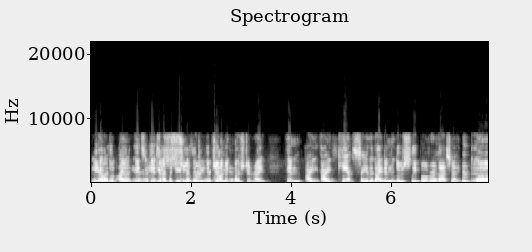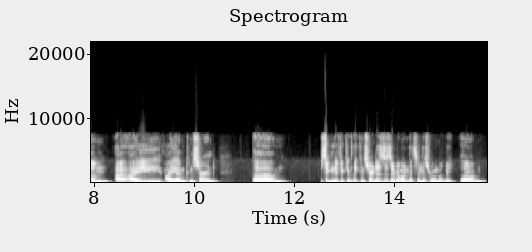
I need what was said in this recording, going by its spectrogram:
You know, as look, a pilot man, here, it's, as, it's a, as a as a super junior legitimate captain. question, right? And I I can't say that I didn't lose sleep over it last night. um, I, I I am concerned, um, significantly concerned, as is everyone that's in this room with me. Um,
